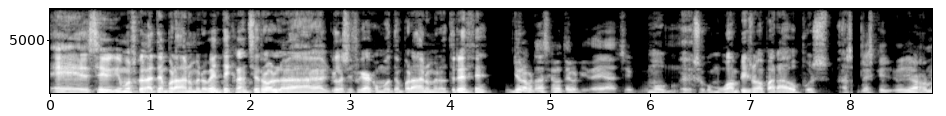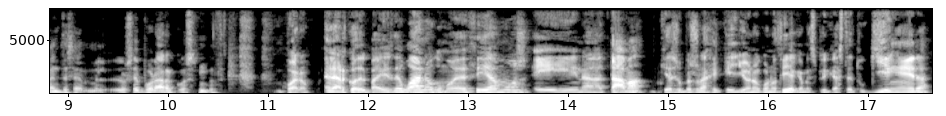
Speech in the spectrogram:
Eh, seguimos con la temporada número 20. Crunchyroll la clasifica como temporada número 13. Yo la verdad es que no tengo ni idea. sí. Como, eso, como One Piece no ha parado, pues Es que yo, yo realmente sé- lo sé por arcos. bueno, el arco del país de Wano, como decíamos, y nada, Tama, que es un personaje que yo no conocía, que me explicaste tú quién era,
